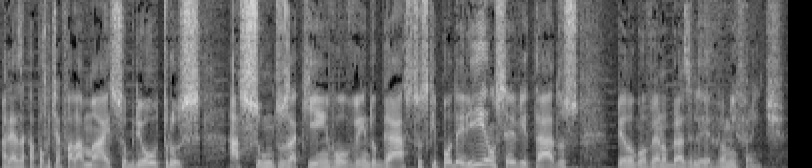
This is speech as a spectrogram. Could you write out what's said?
Aliás, daqui a pouco a gente vai falar mais sobre outros assuntos aqui envolvendo gastos que poderiam ser evitados pelo governo brasileiro. Vamos em frente.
